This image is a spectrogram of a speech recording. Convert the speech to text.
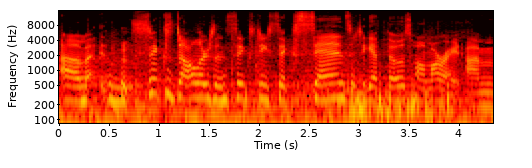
Um, $6.66 to get those home. All right, um,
